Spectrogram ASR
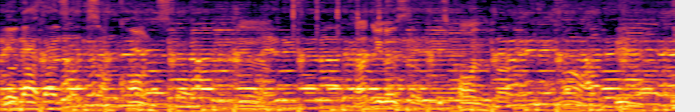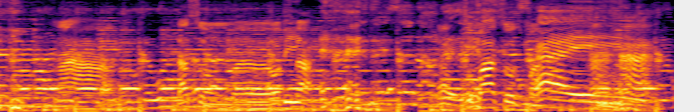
Yo, that, that's uh, some corns there. That you know it's, it's corns, bro. Nah, that's some uh, what's that? Tomatoes, man.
